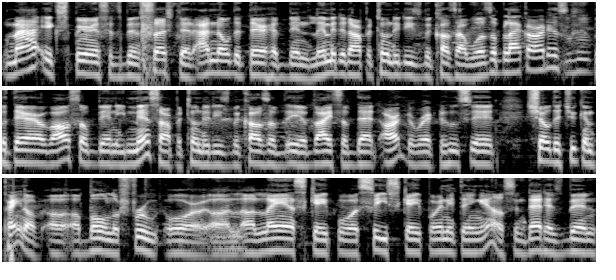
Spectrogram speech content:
my experience has been such that I know that there have been limited opportunities because I was a black artist, mm-hmm. but there have also been immense opportunities because of the advice of that art director who said, show that you can paint a, a, a bowl of fruit or a, mm-hmm. a landscape or a seascape or anything else. And that has been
